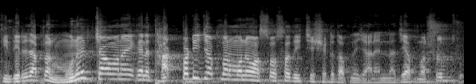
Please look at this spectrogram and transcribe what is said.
কিন্তু এটা যে আপনার মনের চাওয়া না, এখানে থার্ড পার্টি যে আপনার মনে অস্বস্থা দিচ্ছে, সেটা তো আপনি জানেন না যে আপনার শত্রু।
